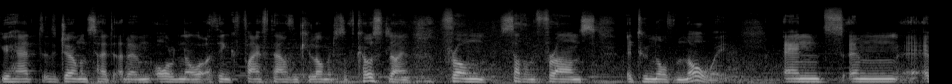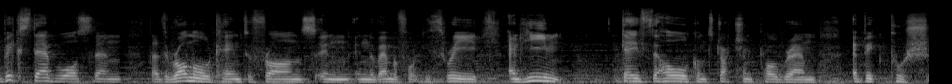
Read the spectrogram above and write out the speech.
you had, the Germans had, um, all in all, I think 5,000 kilometers of coastline from southern France uh, to northern Norway. And um, a big step was then that Rommel came to France in, in November 43, and he gave the whole construction program a big push.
